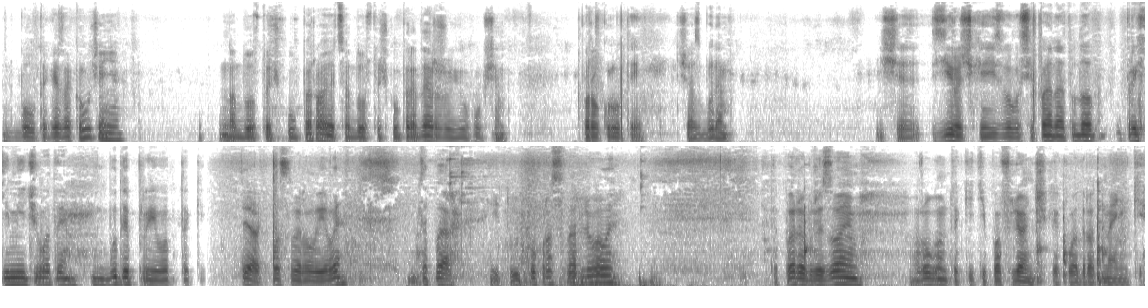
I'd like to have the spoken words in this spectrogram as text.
Болтики закручені. На досточку впирається, досточку придержую, в общем, прокрутив. Зараз будемо ще зірочки із велосипеда туди прихімічувати. Буде привод такий. Так, посверлили. Тепер і тут попросверлювали. Тепер обрізаємо, робимо такі типу флянчики квадратненькі.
